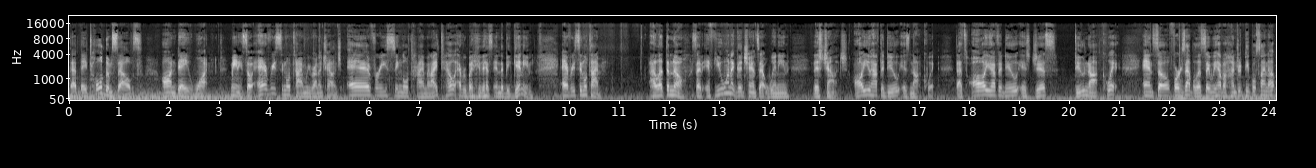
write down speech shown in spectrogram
that they told themselves on day one. Meaning, so every single time we run a challenge, every single time, and I tell everybody this in the beginning, every single time, I let them know. I said, if you want a good chance at winning this challenge, all you have to do is not quit. That's all you have to do is just do not quit. And so, for example, let's say we have 100 people sign up,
